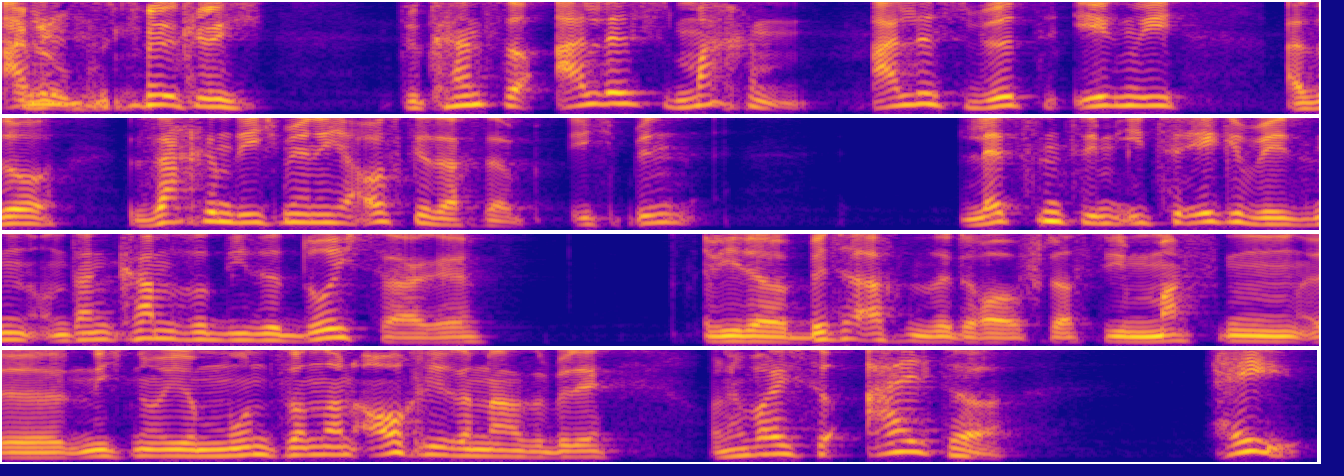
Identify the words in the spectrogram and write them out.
alles ist möglich. Du kannst so alles machen. Alles wird irgendwie, also Sachen, die ich mir nicht ausgedacht habe. Ich bin letztens im ICE gewesen und dann kam so diese Durchsage, wieder, bitte achten Sie darauf, dass die Masken äh, nicht nur ihren Mund, sondern auch ihre Nase bedecken. Und dann war ich so, Alter, hey,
